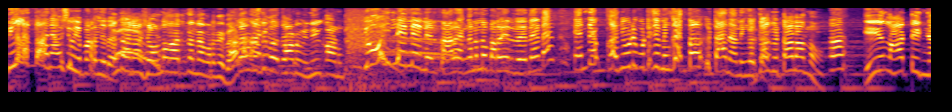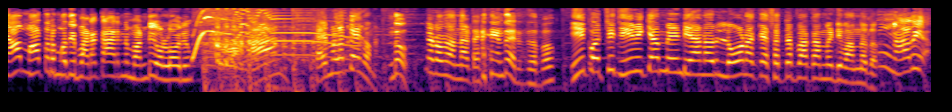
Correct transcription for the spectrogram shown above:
നിങ്ങൾ എന്താ അനാവശ്യമായി പറഞ്ഞത്? എന്താണ് ആവശ്യം ഉള്ള കാര്യം തന്നെ പറഞ്ഞത് വേറെ ആരെങ്കിലും കാണും ഇനിയും കാണും. അയ്യോ ഇല്ല ഇല്ല ഇല്ല സാറേ അങ്ങനൊന്നും പറയരുത്. ഏതാണ്ട് എന്റെ കഞ്ഞൂടി പിടിച്ച് നിങ്ങൾക്ക് എന്തോ കിട്ടാനാ നിങ്ങൾക്ക്? കിട്ടാനാണോ കിട്ടാനാന്നോ ഈ നാട്ടിൽ ഞാൻ മാത്രം മതി പടക്കാരനും വണ്ടി ഉള്ളവരും ആ? കൈമളത്തേകം. എന്തോ? കേട്ടോ നന്നാട്ടെ എന്തായിരുന്നു അപ്പൊ ഈ കൊച്ചു ജീവിക്കാൻ വേണ്ടിയാണ് ഒരു ലോണൊക്കെ സെറ്റപ്പ് ആക്കാൻ വേണ്ടി വന്നത്. അറിയാം.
